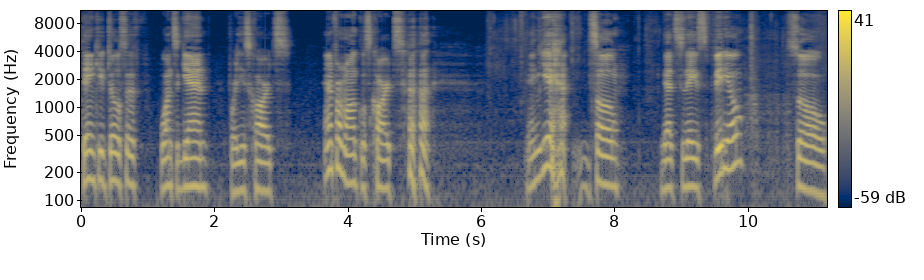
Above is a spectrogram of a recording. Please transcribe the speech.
Thank you, Joseph, once again, for these cards. And from Uncle's cards. and yeah, so that's today's video. So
